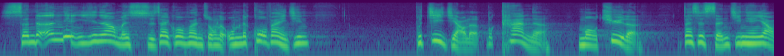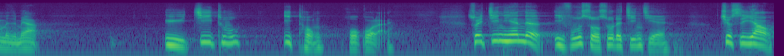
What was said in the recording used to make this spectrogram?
神的恩典已经让我们死在过犯中了，我们的过犯已经不计较了、不看了、抹去了。但是神今天要我们怎么样？与基督一同活过来。所以今天的以弗所书的经节，就是要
